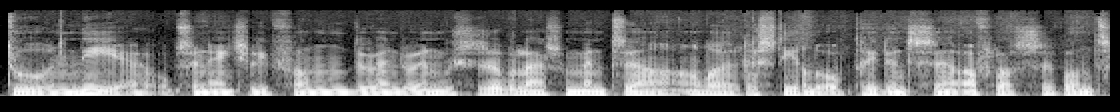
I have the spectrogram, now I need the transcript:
tournee op zijn eentje liep van Duran Duran... moesten ze op het laatste moment uh, alle resterende optredens uh, aflassen. Want,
